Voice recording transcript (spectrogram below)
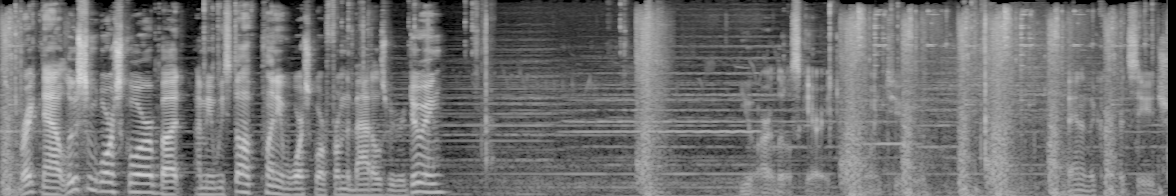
So break now. Lose some war score, but, I mean, we still have plenty of war score from the battles we were doing. You are a little scary. I'm going to abandon the carpet siege.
